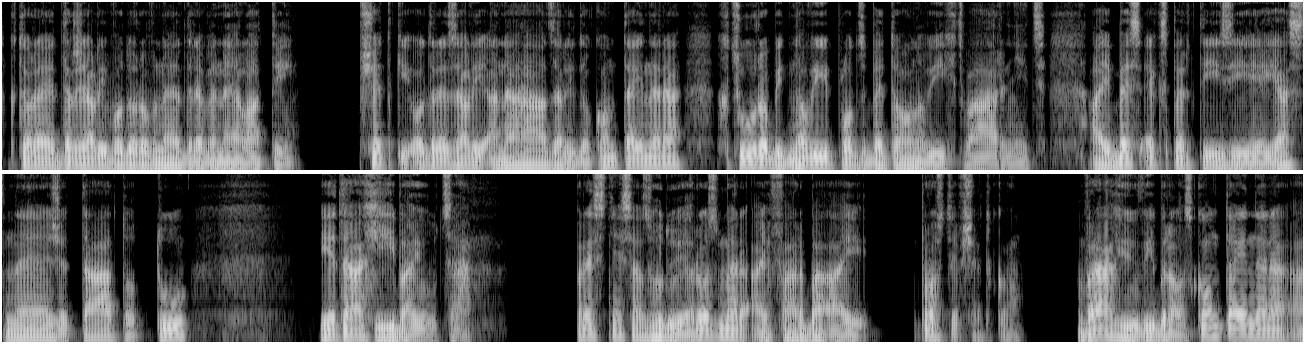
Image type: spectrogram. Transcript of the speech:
ktoré držali vodorovné drevené laty. Všetky odrezali a nahádzali do kontajnera, chcú robiť nový plot z betónových tvárnic. Aj bez expertízy je jasné, že táto tu je tá chýbajúca. Presne sa zhuduje rozmer, aj farba, aj proste všetko. Vrah ju vybral z kontajnera a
